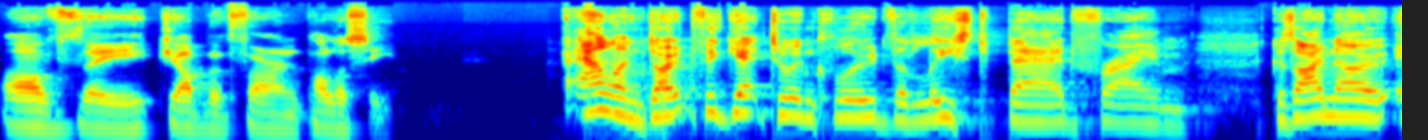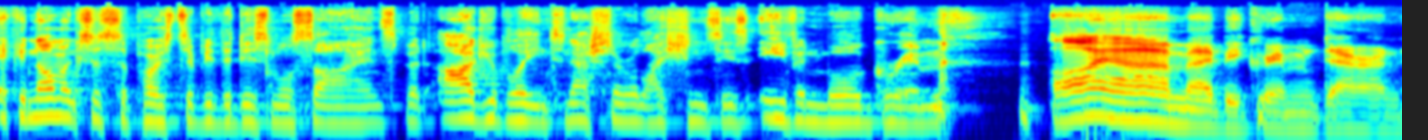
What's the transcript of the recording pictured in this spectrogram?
of the job of foreign policy. Alan, don't forget to include the least bad frame, because I know economics is supposed to be the dismal science, but arguably international relations is even more grim. I am maybe grim, Darren,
